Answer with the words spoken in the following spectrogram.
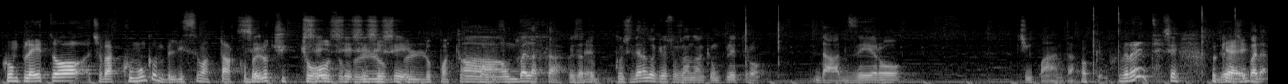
completo, c'aveva comunque un bellissimo attacco, bello ciccioso, bello, bello paccioccoso. Ah, un bel attacco, esatto, considerando che io sto usando anche un plettro da 0,50. Ok, veramente? Sì, okay. 0,50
